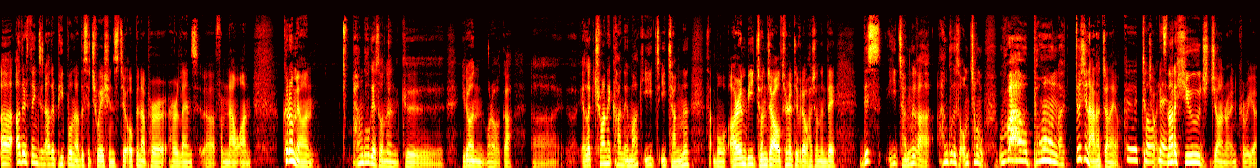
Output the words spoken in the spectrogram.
uh, other things and other people and other situations to open up her her lens uh, from now on. 그러면 한국에서는 그 이런 뭐라고 할까 어 일렉트로닉한 음악 이, 이 장르 사- 뭐 R&B 전자 얼터너티브라고 하셨는데 this 이 장르가 한국에서 엄청 와우 뽕 뜨진 않았잖아요. 그렇죠. 네, It's not a huge genre in Korea.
